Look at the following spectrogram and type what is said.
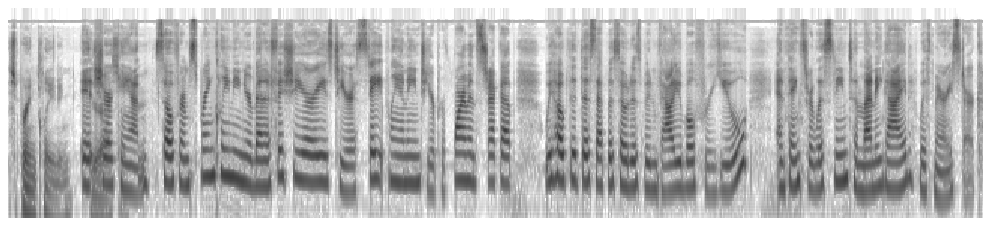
spring cleaning. It sure asset. can. So, from spring cleaning your beneficiaries to your estate planning to your performance checkup, we hope that this episode has been valuable for you. And thanks for listening to Money Guide with Mary Sterk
